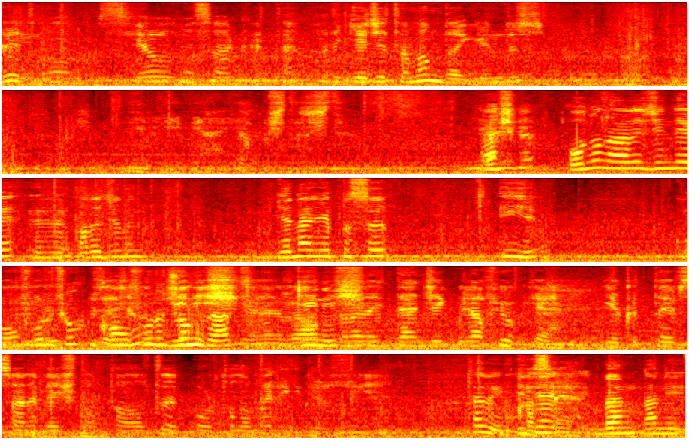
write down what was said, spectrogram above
Evet o siyah olması hakikaten. Hadi gece tamam da gündüz ne bileyim ya yapmışlar işte. Yani Başka? Onun haricinde e, aracının genel yapısı iyi. Konforu çok güzel. Konforu çok geniş. rahat, Yani geniş. denecek bir laf yok yani. Yakıtta efsane 5.6 ortalamayla gidiyorsun yani. Tabii Bu bir kasa de ben hani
